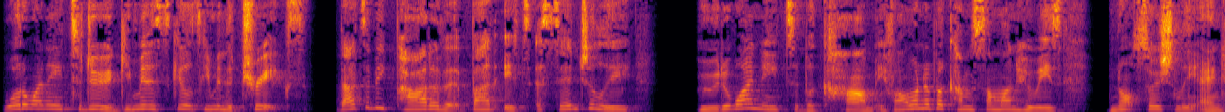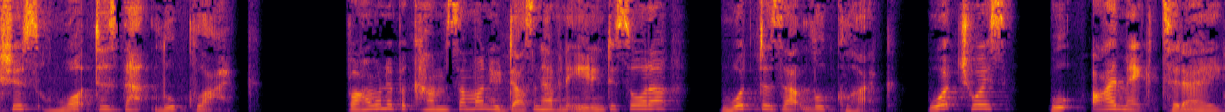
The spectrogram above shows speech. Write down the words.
what do I need to do? Give me the skills, give me the tricks. That's a big part of it, but it's essentially who do I need to become? If I want to become someone who is not socially anxious, what does that look like? If I want to become someone who doesn't have an eating disorder, what does that look like? What choice will I make today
